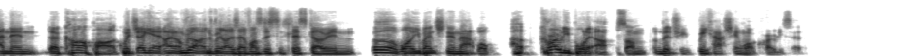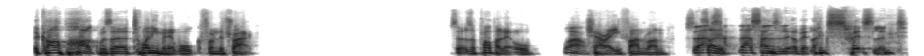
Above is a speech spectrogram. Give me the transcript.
and then the car park, which again, I, I realize everyone's listening to this going, oh, why are you mentioning that? Well, Cairoli brought it up, so I'm, I'm literally rehashing what Cairoli said. The car park was a 20 minute walk from the track. So it was a proper little Wow. charity fun run. So, that's, So- that sounds a little bit like Switzerland.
